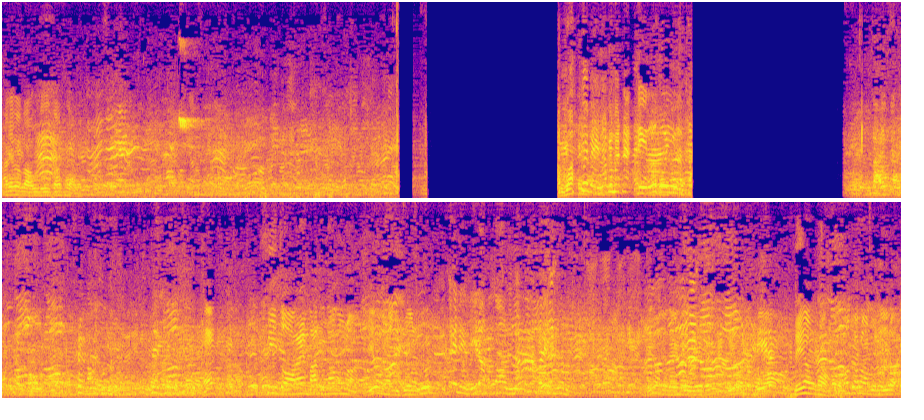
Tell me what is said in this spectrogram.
အားလည်းမပါဘူးလေကြောင်းဖျက်ရတယ် ကွာတွေ့တယ်နောက်ကမှတက်အေးလို့ဘိုးကြီးကဟမ်စီတော်ကမာတူတောင်းတော့ဒီလိုမျိုးပြောလို့အဲ့ဒီ၄တောင်းတောင်းလို့နောက်ကမှတက်လို့၄တောင်းတောင်းလို့၄တောင်း၄တောင်းတောင်းတော့တောင်းတော့၄တောင်း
